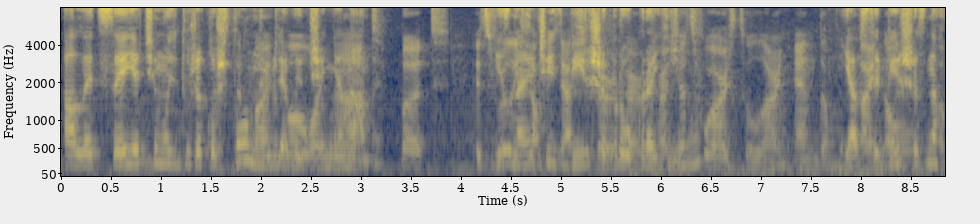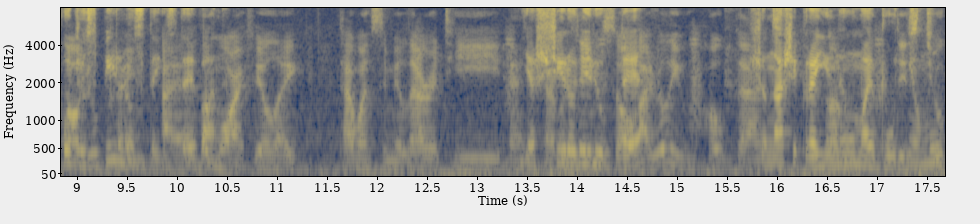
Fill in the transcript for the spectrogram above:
Але це є чимось дуже коштовним для вивчення нами. Дізнаючись більше про Україну, я все більше знаходжу спільностей з Тайванем. Я щиро вірю в те, Що наші країни у майбутньому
